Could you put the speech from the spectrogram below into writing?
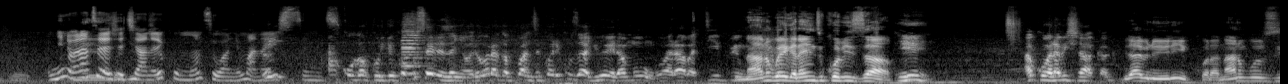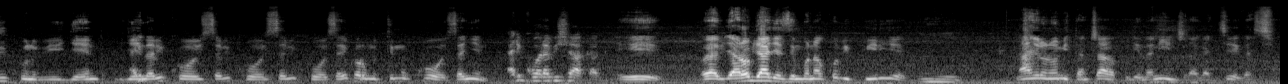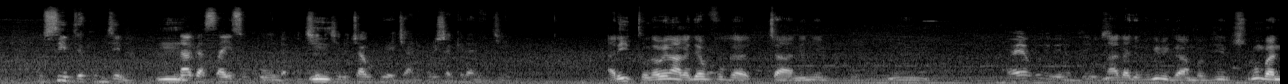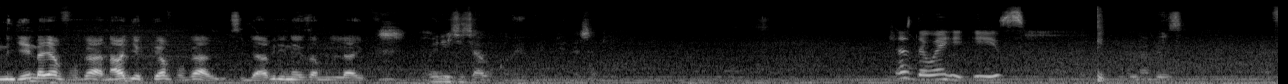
nyine waransereje cyane ariko umunsi wa nyuma nayisenze ako gakuryo ko guserezanya wari waragapanze ko ariko uzajya uheramo ngo hari abatipe nta nubwo rega nari nzi uko bizaba Eh, ariko warabishakaga. Biriya bintu birikora nta nubwo uzi ukuntu bigenda bigenda bikoshya bikoshya bikoshya ariko ari umutima ukoshya nyine. Ariko warabishakaga. Eh, oya byaro byageze mbona ko bikwiriye. Nanjye noneho mpita nshaka kugenda ninjira gake gake. Usibye kubyina. Mm. n'agasayisi ukunda ikindi Mm. kintu cyagukuriye cyane kuri shakira ni iki? Aritonda we ntabwo ajya avuga cyane nyine. Mm. ntabwo ajya avuga ibigambo byinshi. Urumva ngenda yavuga nawe agiye kuyavuga si byaba biri neza muri live. We ni iki cyagukoreye kuri benda shakira? Just the way he is.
